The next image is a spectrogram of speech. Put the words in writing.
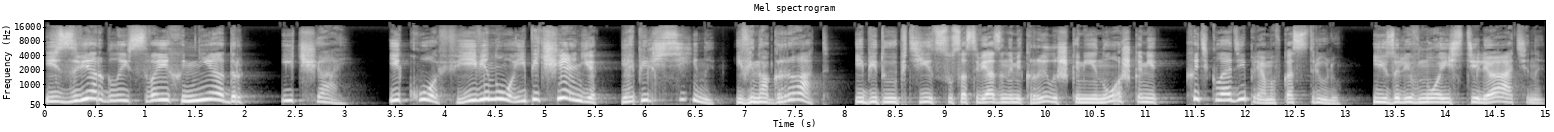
извергла из своих недр и чай, и кофе, и вино, и печенье, и апельсины, и виноград, и битую птицу со связанными крылышками и ножками, хоть клади прямо в кастрюлю, и заливной из телятины,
